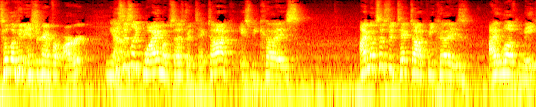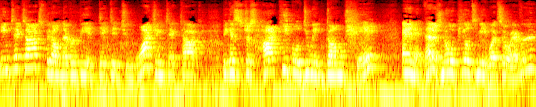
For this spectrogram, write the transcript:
to look at Instagram for art. Yeah. This is like why I'm obsessed with TikTok is because I'm obsessed with TikTok because I love making TikToks, but I'll never be addicted to watching TikTok because it's just hot people doing dumb shit, and that has no appeal to me whatsoever.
